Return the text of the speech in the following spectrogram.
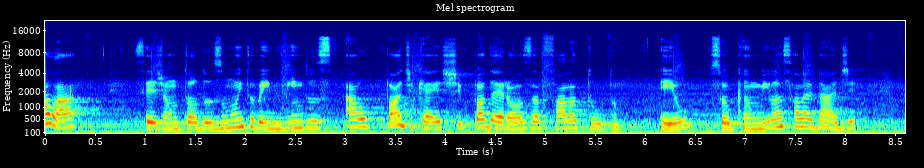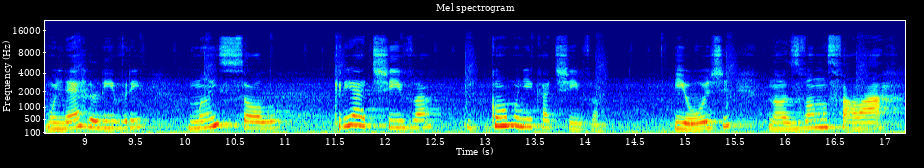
Olá, sejam todos muito bem-vindos ao podcast Poderosa Fala Tudo. Eu sou Camila Soledade, mulher livre, mãe solo, criativa e comunicativa. E hoje nós vamos falar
